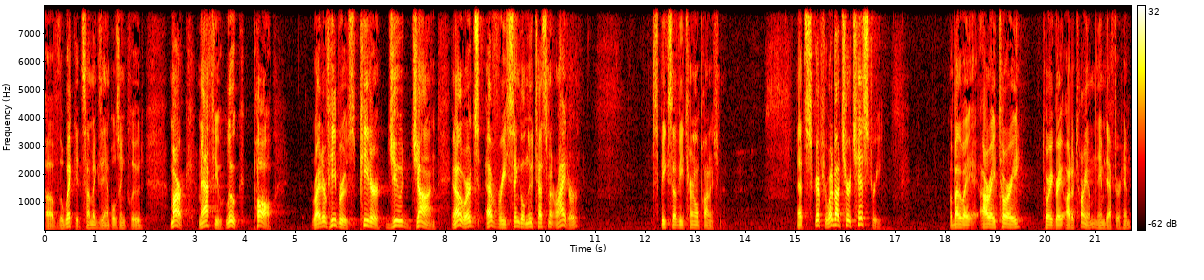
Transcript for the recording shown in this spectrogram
of the wicked. Some examples include Mark, Matthew, Luke, Paul, writer of Hebrews, Peter, Jude, John. In other words, every single New Testament writer speaks of eternal punishment. That's scripture. What about church history? Oh, by the way, R.A. Torrey, Torrey Gray Auditorium, named after him.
